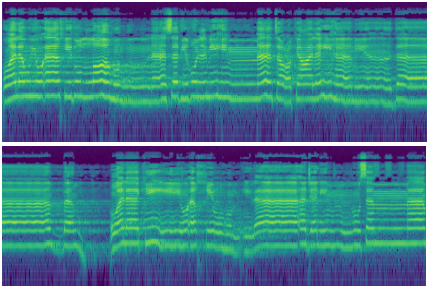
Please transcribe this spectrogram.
ولو يؤاخذ الله الناس بظلمهم ما ترك عليها من دابة ولكن يؤخرهم إلى أجل مسمى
